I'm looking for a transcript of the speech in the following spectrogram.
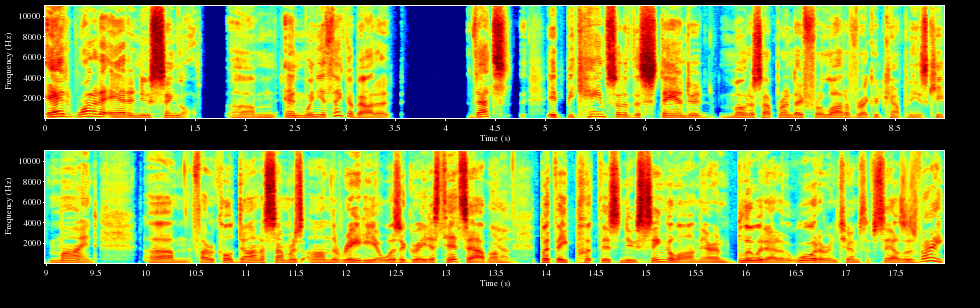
add, wanted to add a new single. Um, and when you think about it, that's it became sort of the standard modus operandi for a lot of record companies. Keep in mind, um, if I recall, Donna Summer's "On the Radio" was a greatest hits album, but they put this new single on there and blew it out of the water in terms of sales. It was a very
